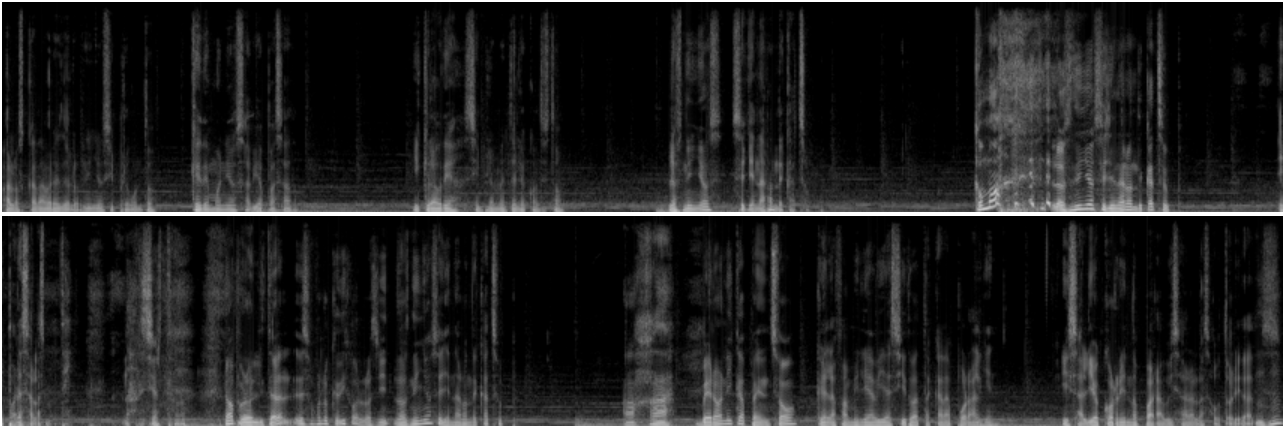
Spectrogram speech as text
a los cadáveres de los niños y preguntó qué demonios había pasado. Y Claudia simplemente le contestó, los niños se llenaron de catsup. ¿Cómo? Los niños se llenaron de catsup. Y por eso los maté. No, es cierto. No, pero literal, eso fue lo que dijo. Los, los niños se llenaron de catsup. Ajá. Verónica pensó que la familia había sido atacada por alguien y salió corriendo para avisar a las autoridades,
